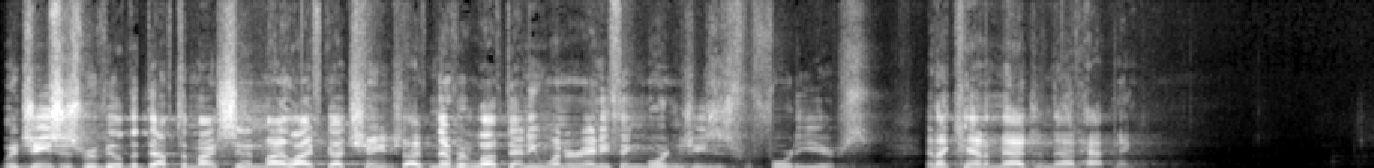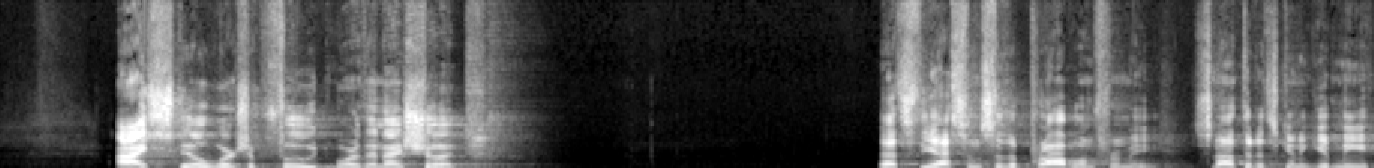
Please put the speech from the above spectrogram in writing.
when Jesus revealed the depth of my sin, my life got changed. I've never loved anyone or anything more than Jesus for 40 years, and I can't imagine that happening. I still worship food more than I should. That's the essence of the problem for me. It's not that it's going to give me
